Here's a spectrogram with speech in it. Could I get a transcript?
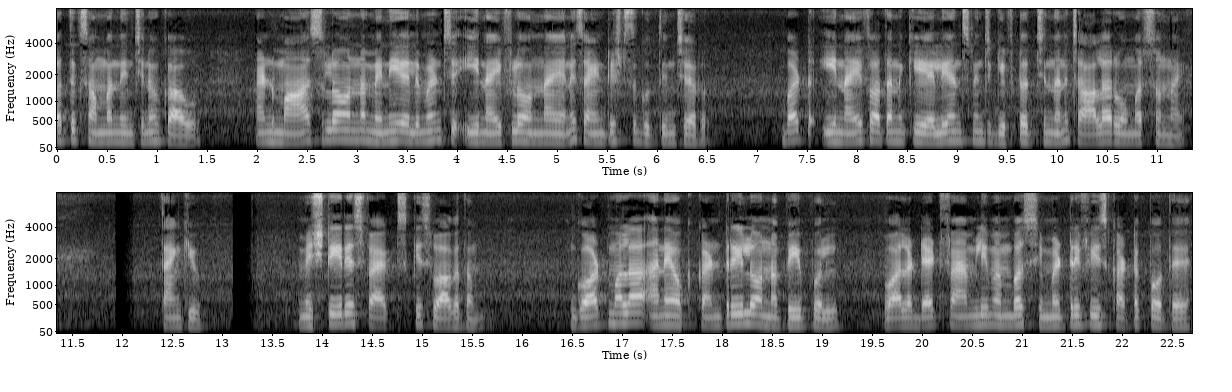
ఎర్త్కి సంబంధించినవి కావు. అండ్ మాస్లో ఉన్న మెనీ ఎలిమెంట్స్ ఈ నైఫ్లో ఉన్నాయని సైంటిస్ట్స్ గుర్తించారు. బట్ ఈ నైఫ్ అతనికి ఏలియన్స్ నుంచి గిఫ్ట్ వచ్చిందని చాలా రూమర్స్ ఉన్నాయి. థ్యాంక్ యూ. మిస్టీరియస్ ఫ్యాక్ట్స్కి స్వాగతం. గోట్మలా అనే ఒక కంట్రీలో ఉన్న పీపుల్ వాళ్ళ dead family members cemetery fee కట్టకపోతే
